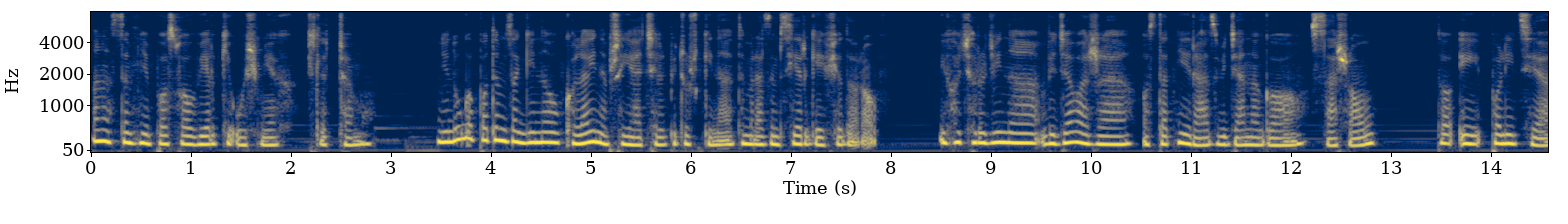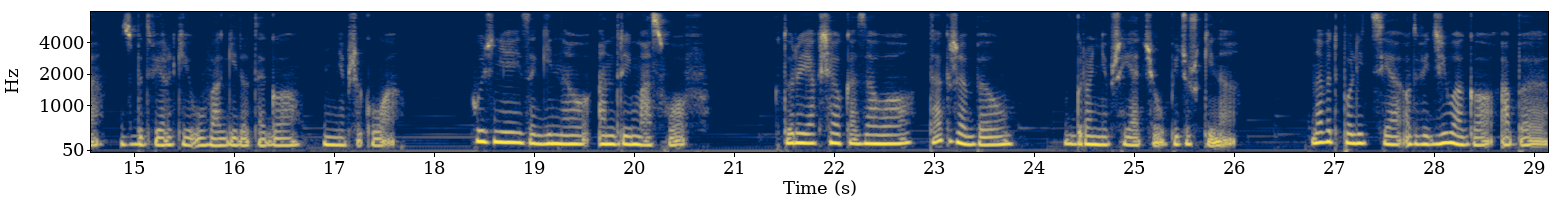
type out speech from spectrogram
A następnie posłał wielki uśmiech śledczemu. Niedługo potem zaginął kolejny przyjaciel Piczuszkina, tym razem Siergiej Fiodorow. I choć rodzina wiedziała, że ostatni raz widziano go z Saszą, to i policja zbyt wielkiej uwagi do tego nie przykuła. Później zaginął Andrzej Masłow, który jak się okazało także był w gronie przyjaciół Piczuszkina. Nawet policja odwiedziła go, aby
